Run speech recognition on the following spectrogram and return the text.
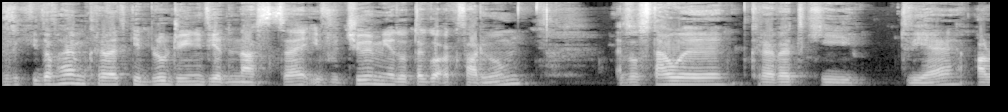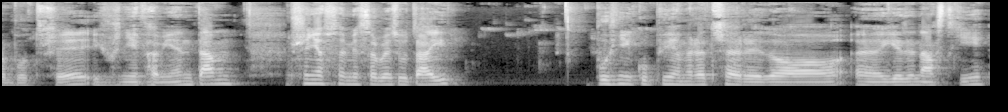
zlikwidowałem krewetki Blue Jean w 11 i wrzuciłem je do tego akwarium, zostały krewetki dwie albo trzy, już nie pamiętam. Przeniosłem je sobie tutaj. Później kupiłem Redshery do e, jedenastki.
